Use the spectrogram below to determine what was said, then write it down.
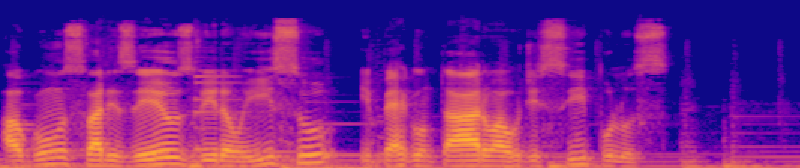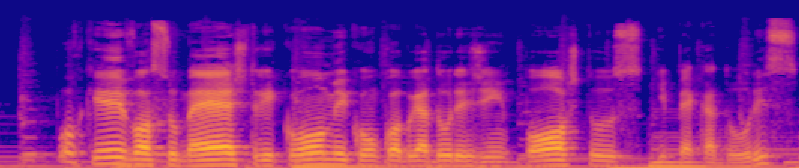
Alguns fariseus viram isso e perguntaram aos discípulos: Por que vosso mestre come com cobradores de impostos e pecadores?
